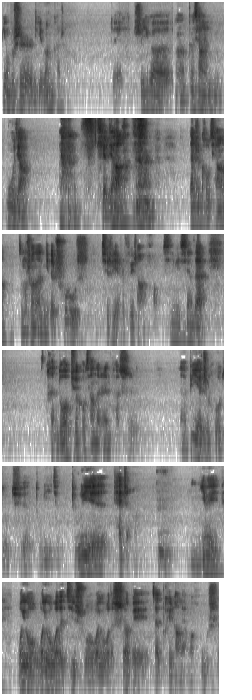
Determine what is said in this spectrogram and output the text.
并不是理论课程，对，是一个嗯，更像一木匠、铁匠。嗯，但是口腔怎么说呢？你的出路是其实也是非常好，因为现在很多学口腔的人，他是呃毕业之后就去独立就独立开诊了。嗯嗯，因为我有我有我的技术，我有我的设备，再配上两个护士，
